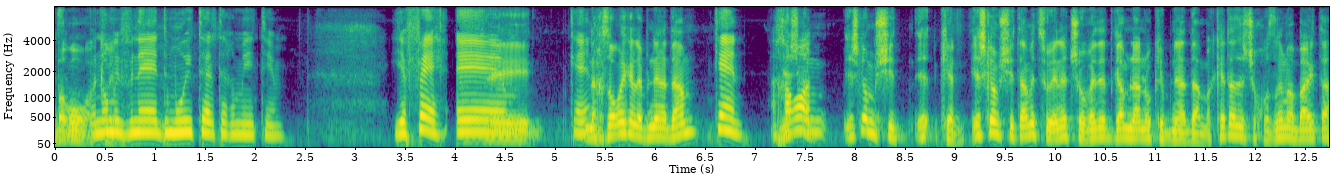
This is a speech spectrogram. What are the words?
ברור, אז הם בנו אקלים. מבנה דמוי תל טרמיטים. יפה. אמ, כן, נחזור רגע לבני אדם. כן, אחרון. יש גם, יש גם שיט, כן, יש גם שיטה מצוינת שעובדת גם לנו כבני אדם. הקטע הזה שחוזרים הביתה,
